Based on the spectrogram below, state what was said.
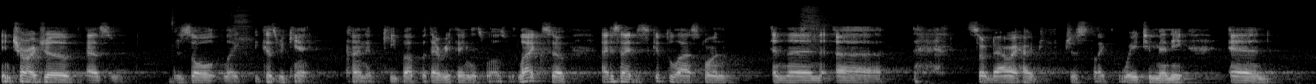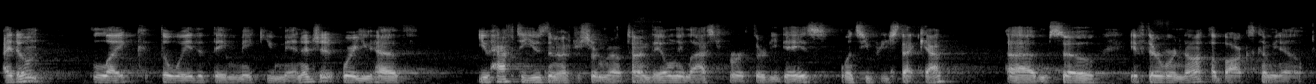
in charge of as a result, like because we can't kind of keep up with everything as well as we'd like. So I decided to skip the last one, and then uh, so now I had just like way too many, and I don't like the way that they make you manage it, where you have you have to use them after a certain amount of time. They only last for 30 days once you reach that cap. Um, so if there were not a box coming out,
